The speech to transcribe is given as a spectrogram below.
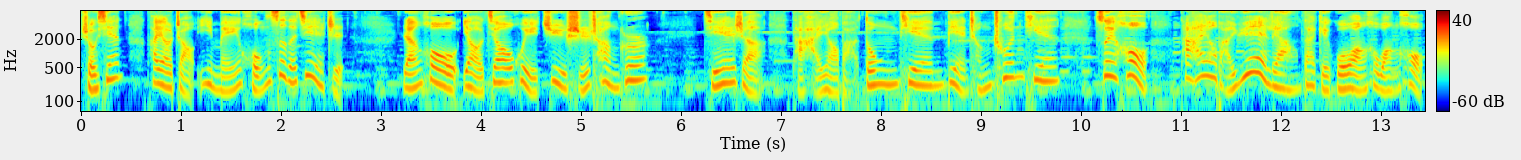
首先，他要找一枚红色的戒指，然后要教会巨石唱歌，接着他还要把冬天变成春天，最后他还要把月亮带给国王和王后。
